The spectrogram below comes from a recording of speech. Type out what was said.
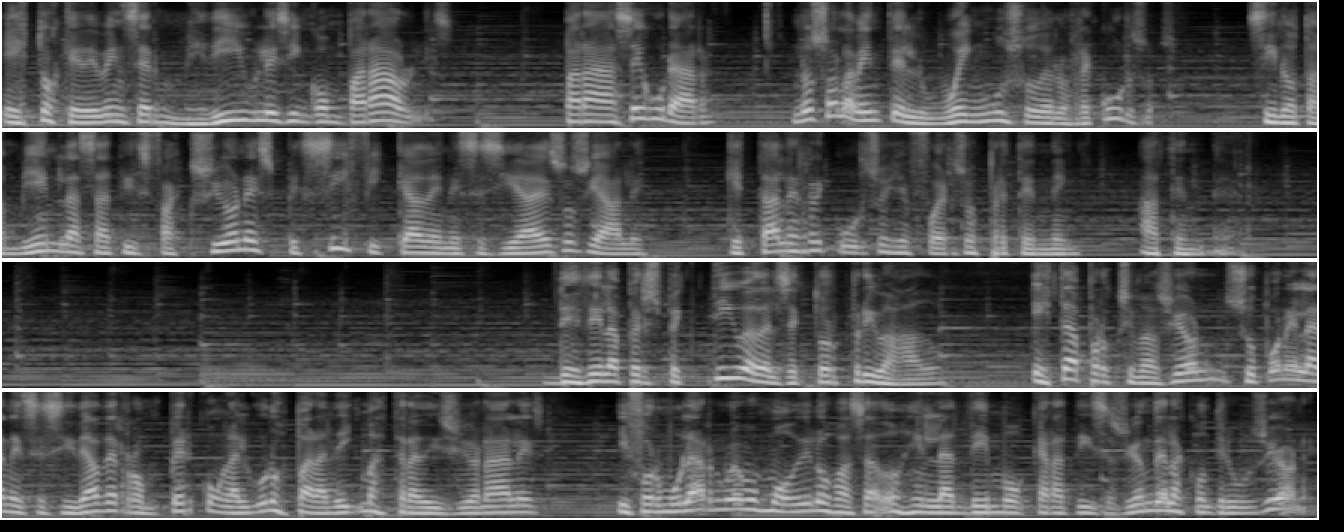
estos que deben ser medibles y comparables, para asegurar no solamente el buen uso de los recursos, sino también la satisfacción específica de necesidades sociales que tales recursos y esfuerzos pretenden atender. Desde la perspectiva del sector privado, esta aproximación supone la necesidad de romper con algunos paradigmas tradicionales y formular nuevos modelos basados en la democratización de las contribuciones,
